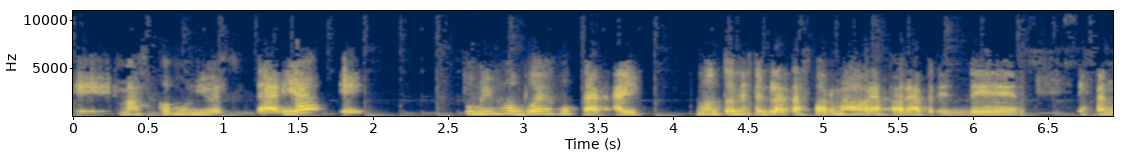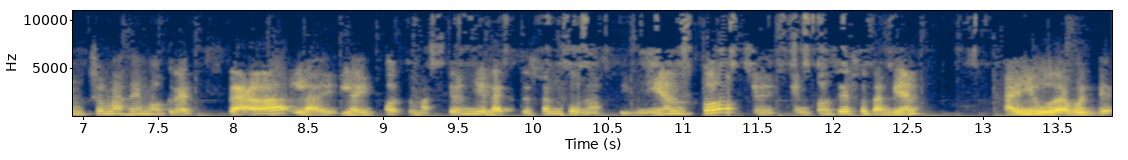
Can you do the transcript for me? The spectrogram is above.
eh, más como universitaria, eh, tú mismo puedes buscar, hay montones de plataformas ahora para aprender, está mucho más democratizada la, información y el acceso al conocimiento, entonces eso también ayuda, porque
